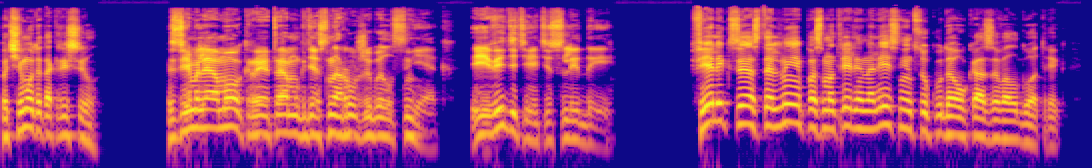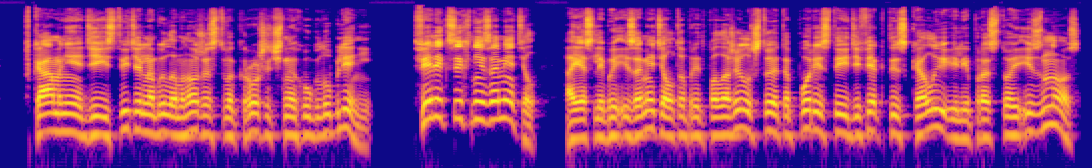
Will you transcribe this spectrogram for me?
«Почему ты так решил?» «Земля мокрая там, где снаружи был снег. И видите эти следы?» Феликс и остальные посмотрели на лестницу, куда указывал Готрик. В камне действительно было множество крошечных углублений. Феликс их не заметил, а если бы и заметил, то предположил, что это пористые дефекты скалы или простой износ.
